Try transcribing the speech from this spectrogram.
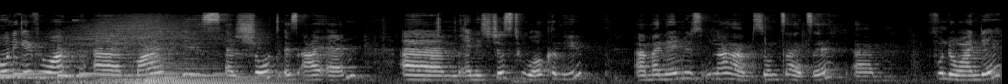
everyone. Um, mine is as short as I am, um, and it's just to welcome you. Uh, my name is Unaham Somtsatse um, Funda Wande,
